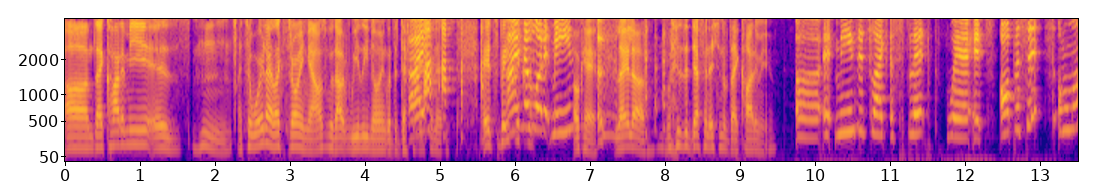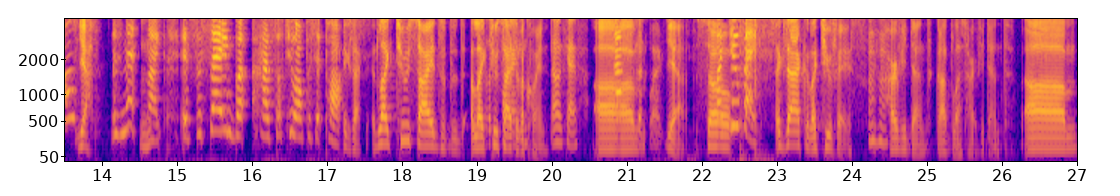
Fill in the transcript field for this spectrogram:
um, dichotomy is hmm. It's a word I like throwing out without really knowing what the definition is. It's basically I know what it means. Okay, Layla, what is the definition of dichotomy? Uh, it means it's like a split where it's opposites almost. Yeah. Isn't it? Like it's the same but has two opposite parts. Exactly, like two sides of the like two sides of a coin. Okay. Um, That's a good word. Yeah. So Like Two Face. Exactly, like Two Face, Mm-hmm. Harvey Dent. God bless Harvey Dent. Um,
